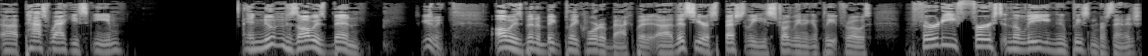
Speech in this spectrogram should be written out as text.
uh, pass wacky scheme. And Newton has always been, excuse me, always been a big play quarterback, but uh, this year especially, he's struggling to complete throws. 31st in the league in completion percentage.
